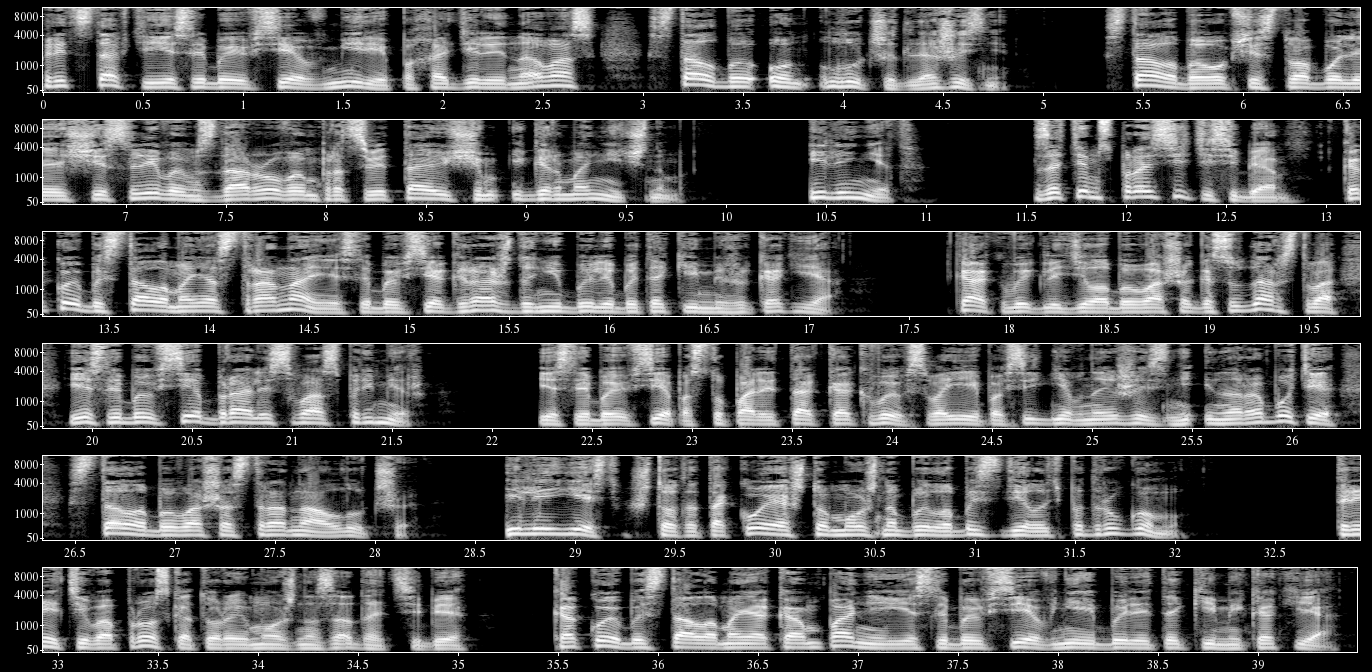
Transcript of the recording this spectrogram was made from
Представьте, если бы все в мире походили на вас, стал бы он лучше для жизни. Стало бы общество более счастливым, здоровым, процветающим и гармоничным. Или нет? Затем спросите себя, какой бы стала моя страна, если бы все граждане были бы такими же, как я? Как выглядело бы ваше государство, если бы все брали с вас пример? Если бы все поступали так, как вы в своей повседневной жизни и на работе, стала бы ваша страна лучше. Или есть что-то такое, что можно было бы сделать по-другому? Третий вопрос, который можно задать себе. Какой бы стала моя компания, если бы все в ней были такими, как я?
